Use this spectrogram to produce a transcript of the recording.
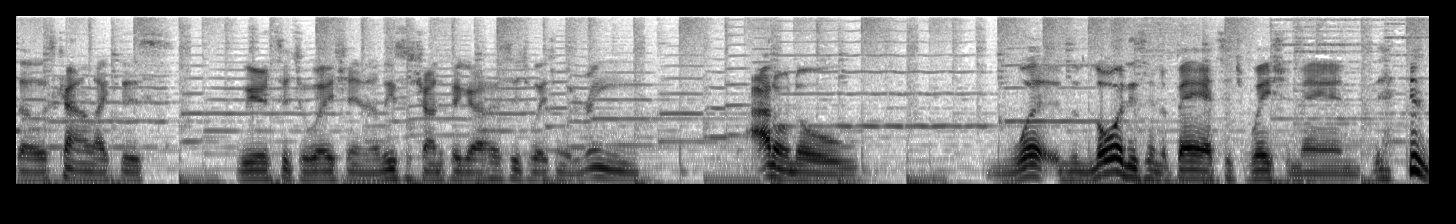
So it's kind of like this weird situation. At least is trying to figure out her situation with Rean. I don't know what the Lloyd is in a bad situation, man.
